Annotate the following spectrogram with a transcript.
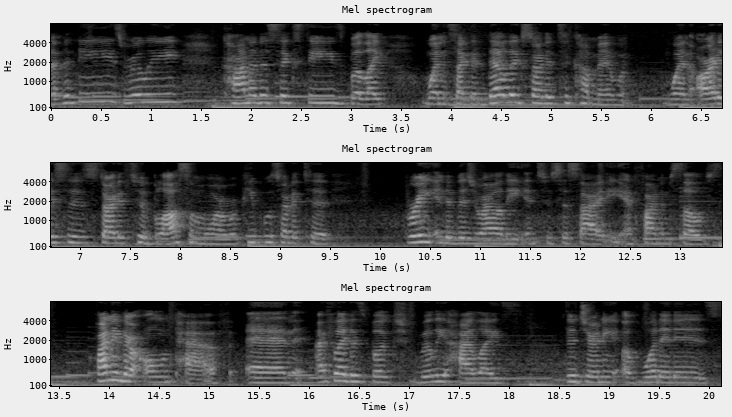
70s, really, kind of the 60s, but like when psychedelics started to come in, when, when artists started to blossom more, where people started to bring individuality into society and find themselves finding their own path. And I feel like this book really highlights the journey of what it is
